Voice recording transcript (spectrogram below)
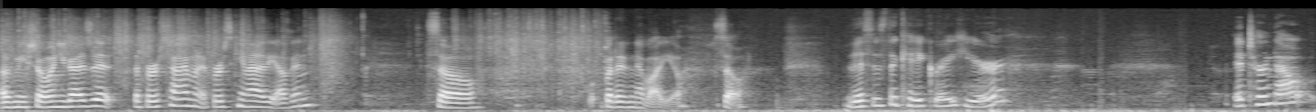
of me showing you guys it the first time when it first came out of the oven. So, but I didn't have audio. So, this is the cake right here. It turned out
